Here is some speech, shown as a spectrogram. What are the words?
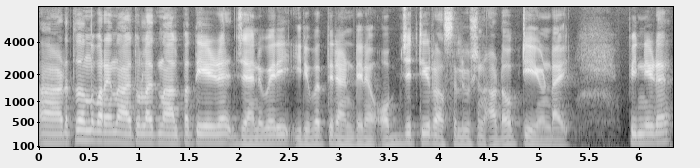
അടുത്തതെന്ന് പറയുന്ന ആയിരത്തി തൊള്ളായിരത്തി നാൽപ്പത്തി ഏഴ് ജനുവരി ഇരുപത്തിരണ്ടിന് ഒബ്ജക്റ്റീവ് റെസൊല്യൂഷൻ അഡോപ്റ്റ് ചെയ്യുകയുണ്ടായി. പിന്നീട്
